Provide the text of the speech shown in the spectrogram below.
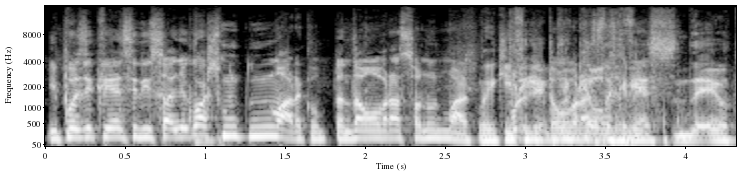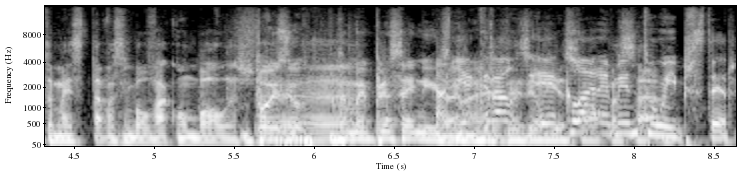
E depois a criança disse: Olha, eu gosto muito do Marco, portanto dá um abraço ao Nuno Marco. E aqui Porque, fica então um abraço da criança. eu também estava sempre a levar com bolas. Pois eu também pensei nisso. Não é, é? às cra- vezes eu é ia só claramente passar. um hipster.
